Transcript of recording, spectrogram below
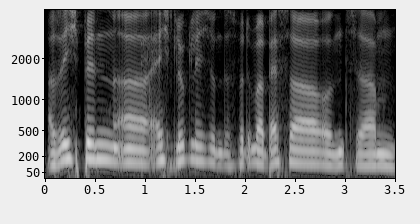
Also ich bin äh, echt glücklich und es wird immer besser und ähm,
